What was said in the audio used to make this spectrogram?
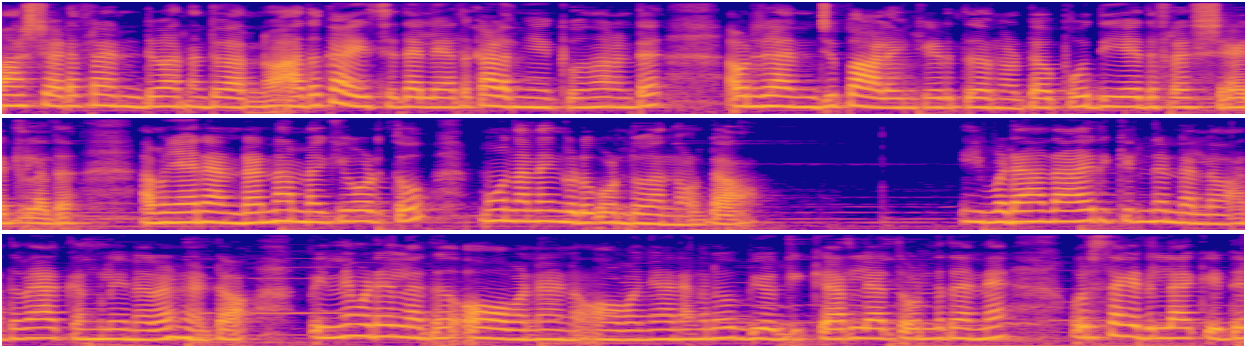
വർഷയുടെ ഫ്രണ്ട് വന്നിട്ട് പറഞ്ഞു അത് കഴിച്ചതല്ലേ അത് കളഞ്ഞേക്കുമെന്ന് പറഞ്ഞിട്ട് അവനൊരു അഞ്ച് പാള എനിക്ക് എടുത്ത് തന്നു കേട്ടോ. പുതിയത് ഫ്രഷ് ആയിട്ടുള്ളത്. അപ്പം ഞാൻ രണ്ടെണ്ണം അമ്മയ്ക്ക് കൊടുത്തു മൂന്നെണ്ണം ഇങ്ങോട്ട് കൊണ്ടുവന്നു കേട്ടോ. ഇവിടെ അതായിരിക്കുന്നുണ്ടല്ലോ അത് വാക്യൂം ക്ലീനറാണ് കേട്ടോ. പിന്നെ ഇവിടെ ഉള്ളത് ഓവനാണ് ഓവൻ ഞാൻ അങ്ങനെ ഉപയോഗിക്കാറില്ലാത്തതുകൊണ്ട് തന്നെ ഒരു സൈഡിലാക്കിയിട്ട്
